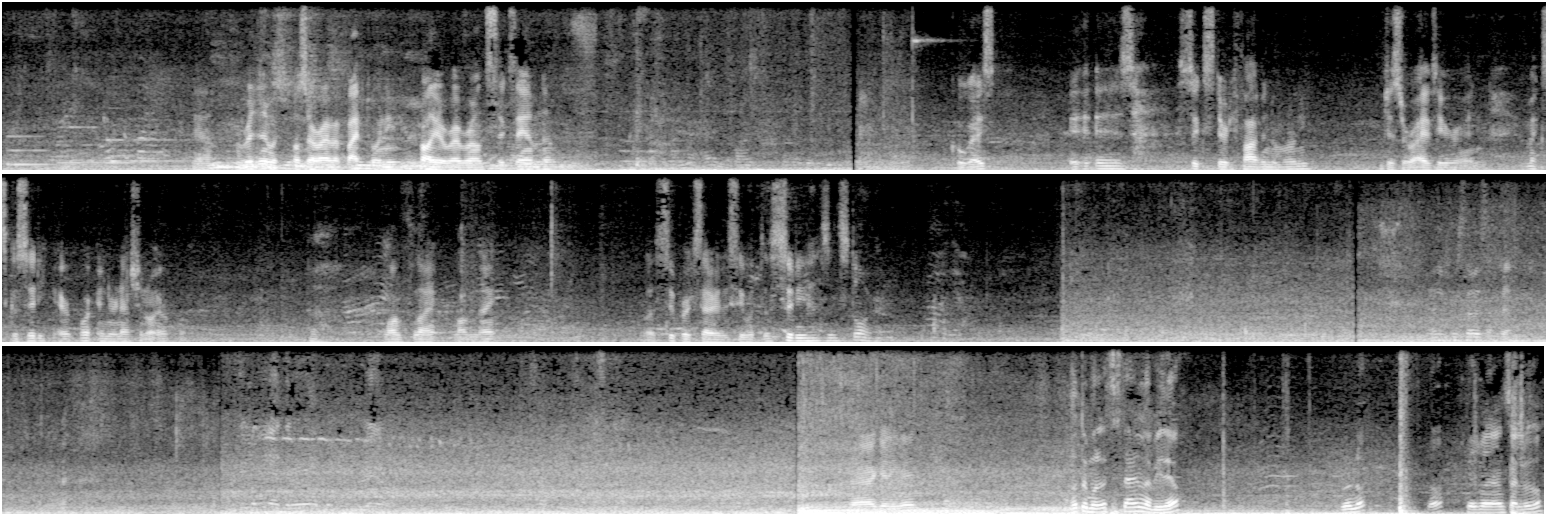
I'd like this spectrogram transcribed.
Yeah, originally was supposed to arrive at 5.20. Probably arrive around 6 a.m. now. Cool guys. It is 6.35 in the morning. Just arrived here in Mexico City Airport, International Airport. long flight, long night. But super excited to see what the city has in store. In. ¿No te molesta estar en la video? Bruno? ¿No? ¿Quieres mandar un saludo?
